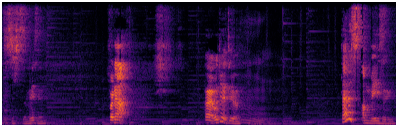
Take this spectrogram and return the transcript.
this is just amazing. For now. Alright, what do I do? That is amazing.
